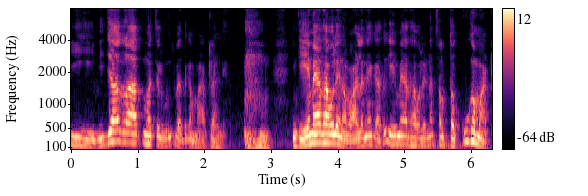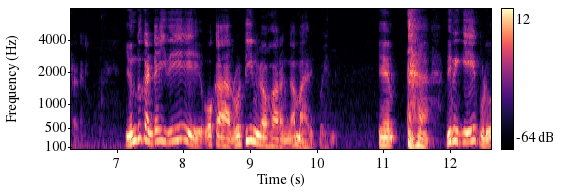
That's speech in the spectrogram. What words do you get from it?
ఈ విద్యార్థుల ఆత్మహత్యల గురించి పెద్దగా మాట్లాడలేదు. ఇంక ఏ మేధావులైనా వాళ్ళనే కాదు ఏ మేధావులైనా చాలా తక్కువగా మాట్లాడారు. ఎందుకంటే ఇది ఒక రొటీన్ వ్యవహారంగా మారిపోయింది. దీనికి ఇప్పుడు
